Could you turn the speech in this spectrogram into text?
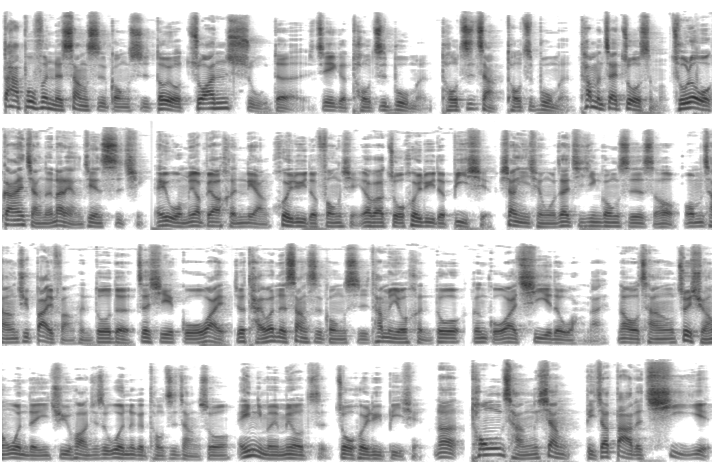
大部分的上市公司都有专属的这个投资部门、投资长、投资部门，他们在做什么？除了我刚才讲的那两件事情，诶，我们要不要衡量汇率的风险？要不要做汇率的避险？像以前我在基金公司，时候我们常常去拜访很多的这些国外，就台湾的上市公司，他们有很多跟国外企业的往来。那我常最喜欢问的一句话，就是问那个投资长说：“哎，你们有没有做汇率避险？”那通常像比较大的企业，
